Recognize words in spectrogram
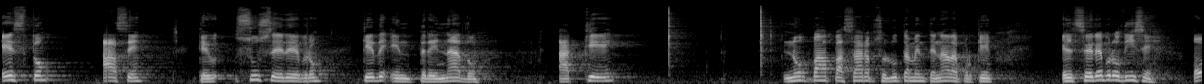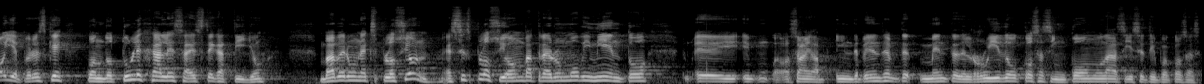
Esto hace que su cerebro quede entrenado a que no va a pasar absolutamente nada, porque el cerebro dice, oye, pero es que cuando tú le jales a este gatillo, va a haber una explosión. Esa explosión va a traer un movimiento, eh, o sea, independientemente del ruido, cosas incómodas y ese tipo de cosas.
